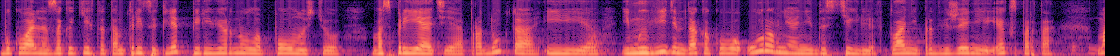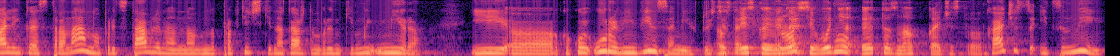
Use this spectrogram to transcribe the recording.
буквально за каких-то там 30 лет перевернуло полностью восприятие продукта, и, да. и мы видим, да, какого уровня они достигли в плане продвижения и экспорта. Маленькая страна, но представлена на, на, практически на каждом рынке мира и э, какой уровень вин самих. То есть Австрийское это, вино это сегодня это знак качества. Качества и цены.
